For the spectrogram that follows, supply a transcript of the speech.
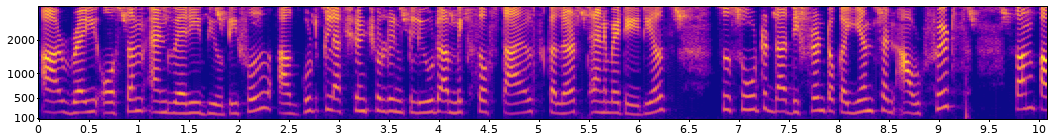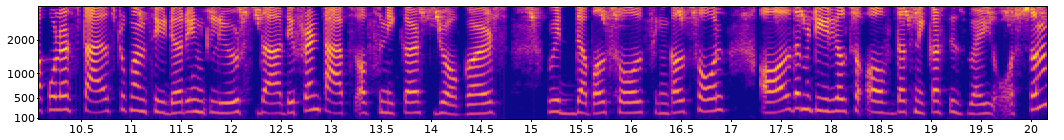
are very awesome and very beautiful. A good collection should include a mix of styles, colors and materials to suit the different occasions and outfits. Some popular styles to consider includes the different types of sneakers, joggers with double sole, single sole. All the materials of the sneakers is very awesome.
